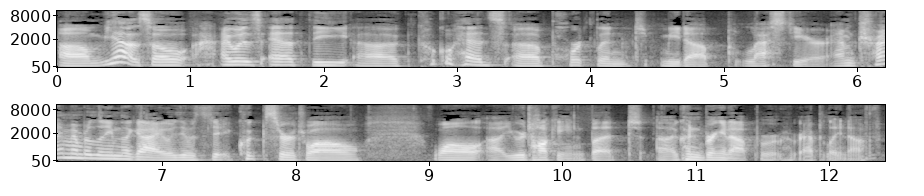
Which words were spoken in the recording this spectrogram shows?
Um, yeah, so I was at the uh, Cocoa Heads uh, Portland meetup last year. I'm trying to remember the name of the guy. It was, it was a quick search while while uh, you were talking, but uh, I couldn't bring it up r- rapidly enough.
